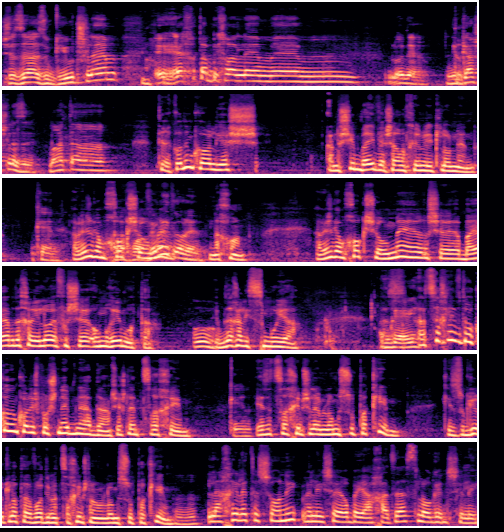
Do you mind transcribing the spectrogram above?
שזה הזוגיות שלהם. אה, איך אתה בכלל, אה, אה, לא יודע, ניגש לזה? מה אתה... תראה, קודם כל יש... אנשים באים וישר מתחילים להתלונן. כן. אבל יש גם חוק אנחנו שאומר... אוהבים להתלונן. נכון. אבל יש גם חוק שאומר שהבעיה בדרך כלל היא לא איפה שאומרים אותה. היא בדרך כלל היא סמויה. אז, אוקיי. אז צריך לבדוק, קודם כל, יש פה שני בני אדם שיש להם צרכים. כן. איזה צרכים שלהם לא מסופקים? כי זוגיות לא תעבוד אם הצרכים שלנו לא מסופקים. להכיל את השוני ולהישאר ביחד, זה הסלוגן שלי.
